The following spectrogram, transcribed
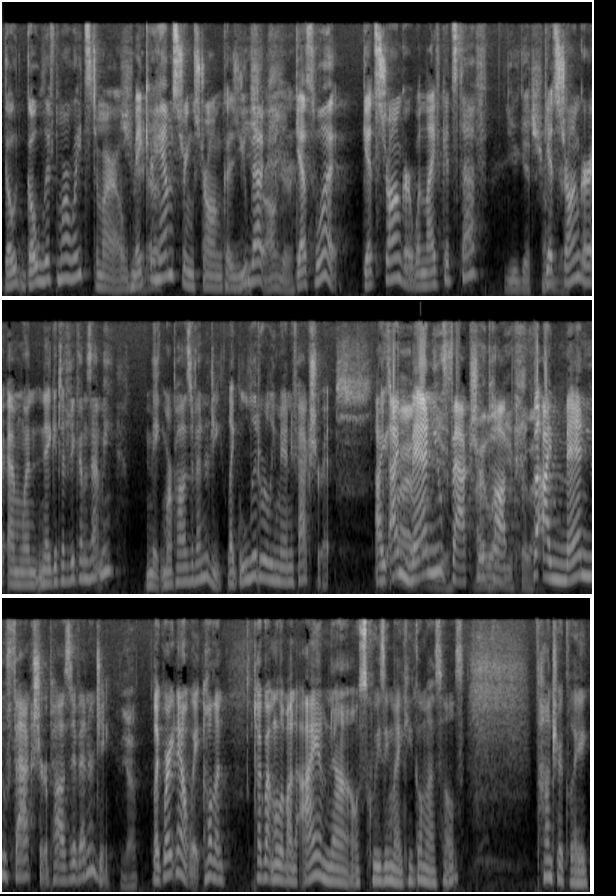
Go go lift more weights tomorrow. Straight Make your up. hamstrings strong because you Be bet. stronger. Guess what? Get stronger. When life gets tough, You get stronger. get stronger. And when negativity comes at me, make more positive energy. Like literally manufacture it. I, I I manufacture I pop, you for that. but I manufacture positive energy. Yep. Like right now, wait, hold on. Talk about mula bandha. I am now squeezing my Kegel muscles tantrically.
